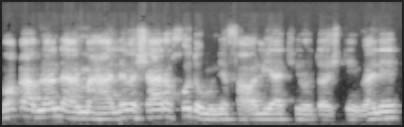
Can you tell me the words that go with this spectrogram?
ما قبلا در محله و شهر خودمون یه فعالیتی رو داشتیم ولی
